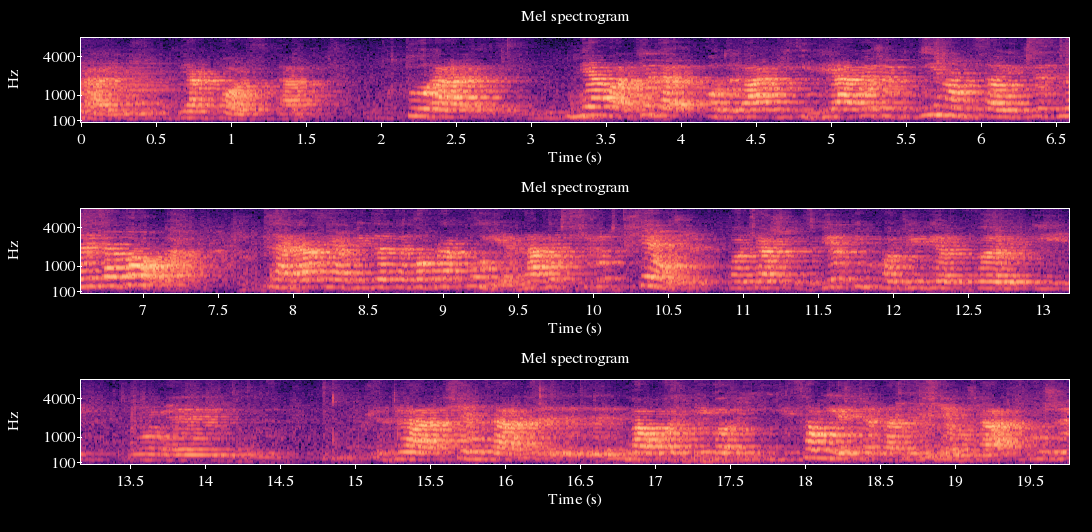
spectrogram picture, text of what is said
kraju jak Polska, która miała tyle odwagi i wiary, żeby ginąć za ojczyznę i za Boga. Teraz ja widzę tego brakuje, nawet wśród księży, chociaż z wielkim podziwiem i yy, dla księdza yy, Małkowskiego i, są jeszcze tacy księża, którzy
